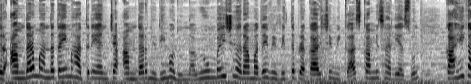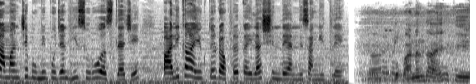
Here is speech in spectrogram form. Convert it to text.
तर आमदार मंदाताई म्हात्रे यांच्या आमदार निधीमधून नवी मुंबई शहरामध्ये विविध प्रकारची विकास कामे झाली असून काही कामांचे भूमिपूजन ही सुरू असल्याचे पालिका आयुक्त डॉक्टर कैलास शिंदे यांनी सांगितले. खूप आनंद आहे की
